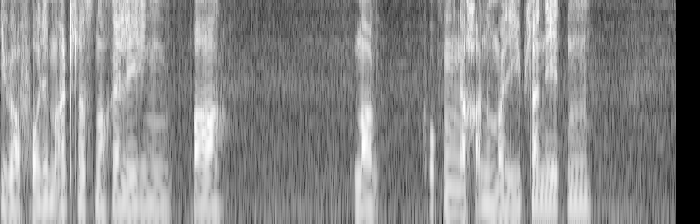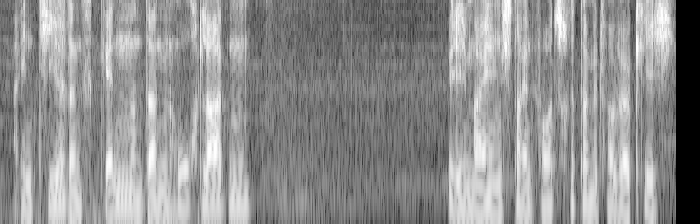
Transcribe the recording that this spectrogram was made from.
die wir vor dem Atlas noch erledigen war, immer gucken nach Anomalieplaneten, ein Tier, dann scannen und dann hochladen für den Meilenstein-Fortschritt, damit wir wirklich,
